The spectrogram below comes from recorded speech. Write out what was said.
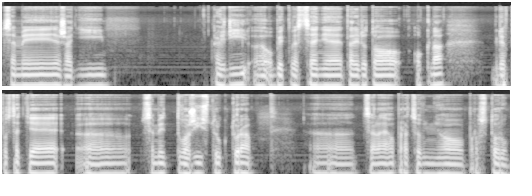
se mi řadí každý objekt ve scéně tady do toho okna, kde v podstatě se mi tvoří struktura celého pracovního prostoru.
